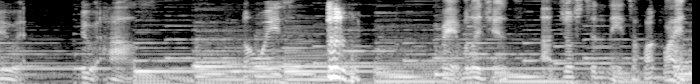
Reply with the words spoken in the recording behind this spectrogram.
who it who it has. Always create religion that adjusts to the needs of our client.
